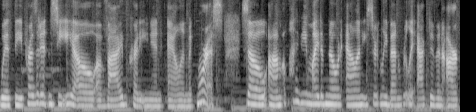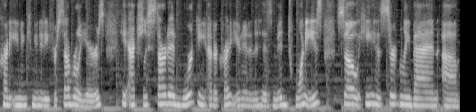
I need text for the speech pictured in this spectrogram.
with the president and CEO of Vibe Credit Union, Alan. Alan McMorris. So, um, a lot of you might have known Alan. He's certainly been really active in our credit union community for several years. He actually started working at a credit union in his mid 20s. So, he has certainly been um,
